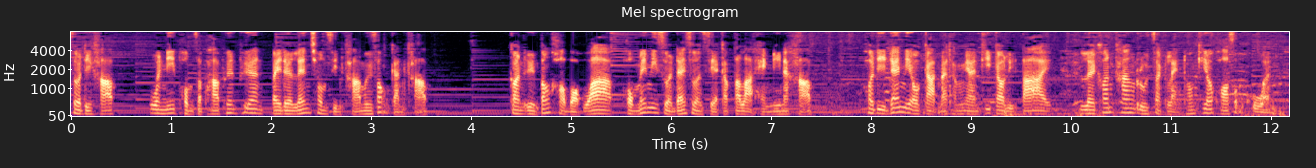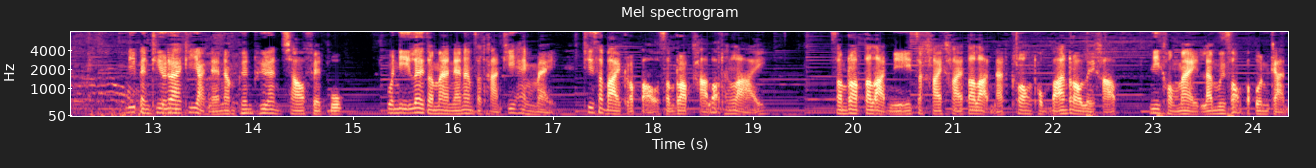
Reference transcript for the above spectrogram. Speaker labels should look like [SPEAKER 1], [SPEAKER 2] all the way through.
[SPEAKER 1] สวัสดีครับ วันนี้ผมจะพาเพื่อนๆ ไปเดินเล่นชมสินค้ามือสองกันครับ ก่อนอื่นต้องขอบอกว่าผมไม่มีส่วนได้ส่วนเสียกับตลาดแห่งนี้นะครับ พอดีได้มีโอกาสมาทำงานที่เกาหลีใต้ เลยค่อนข้างรู้จักแหล่งท่องเที่ยวพอสมควร นี่เป็นที่แรกที่อยากแนะนำเพื่อนๆ ชาว Facebook วันนี้เลยจะมาแนะนำสถานที่แห่งใหม่ที่สบายกระเป๋าสำหรับขาเลาะทั้งหลายสำหรับตลาดนี้จะคล้ายๆตลาดนัดคลองถมบ้านเราเลยครับ มีของใหม่และมือสองปะปนกัน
